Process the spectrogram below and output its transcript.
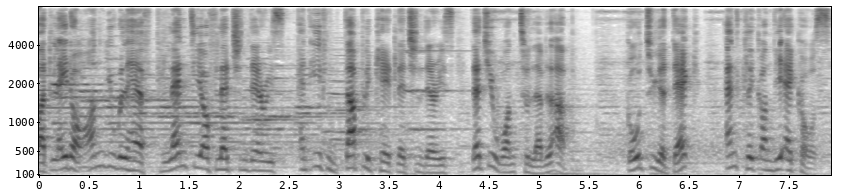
but later on you will have plenty of legendaries and even duplicate legendaries that you want to level up. Go to your deck and click on the echoes.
